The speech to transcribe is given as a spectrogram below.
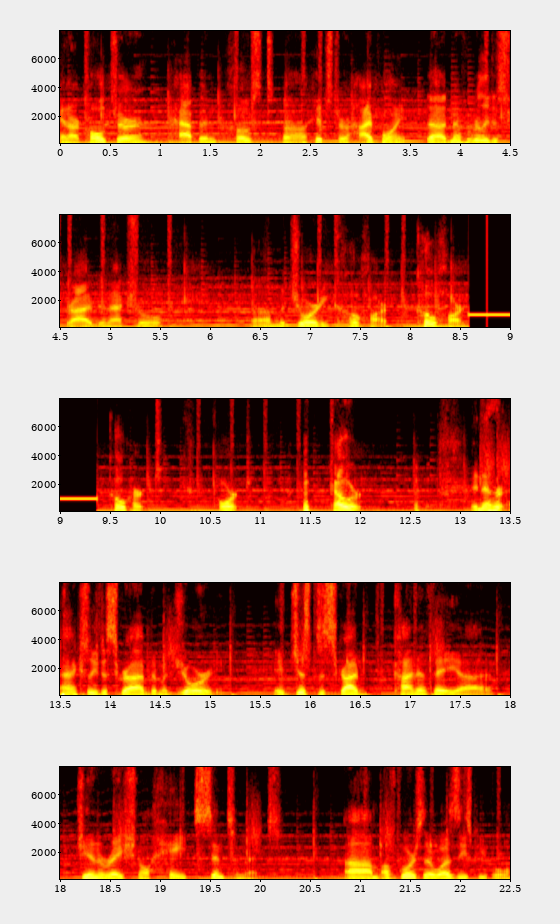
in our culture happened post uh, hipster high point. Uh, never really described an actual uh, majority cohort, cohort, cohort, cohort, cohort. it never actually described a majority. It just described kind of a uh, generational hate sentiment. Um, of course, there was these people,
